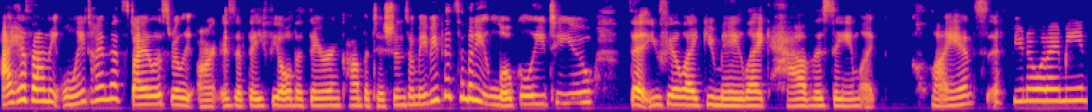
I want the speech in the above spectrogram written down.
I have found the only time that stylists really aren't is if they feel that they're in competition. So maybe if it's somebody locally to you that you feel like you may like have the same like clients, if you know what I mean,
